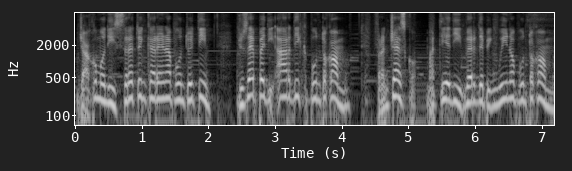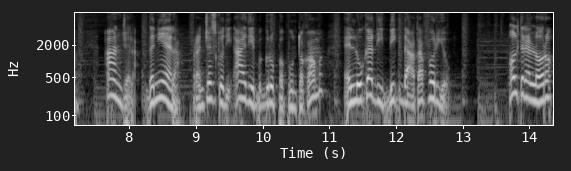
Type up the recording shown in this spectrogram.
Giacomo di StrettoIncarena.it, Giuseppe di Ardic.com, Francesco, Mattia di VerdePinguino.com, Angela, Daniela, Francesco di idibgroup.com e Luca di Big Data for You. Oltre a loro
